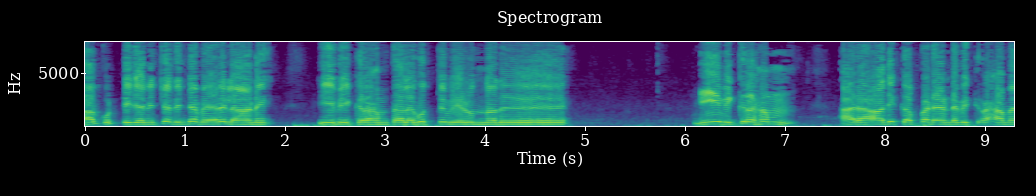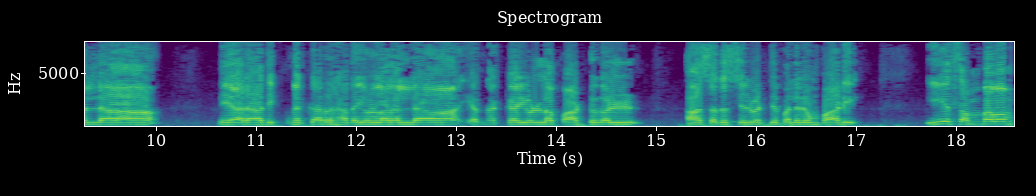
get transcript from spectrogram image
ആ കുട്ടി ജനിച്ചതിന്റെ പേരിലാണ് ഈ വിഗ്രഹം തലകുത്തി വീഴുന്നത്. നീ വിഗ്രഹം ആരാധിക്കപ്പെടേണ്ട വിഗ്രഹമല്ല. നീ ആരാധിക്കുന്നക്ക് അർഹതയുള്ളതല്ല എന്നൊക്കെയുള്ള പാട്ടുകൾ ആ സദസ്സിൽ വെച്ച് പലരും പാടി. ഈ സംഭവം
